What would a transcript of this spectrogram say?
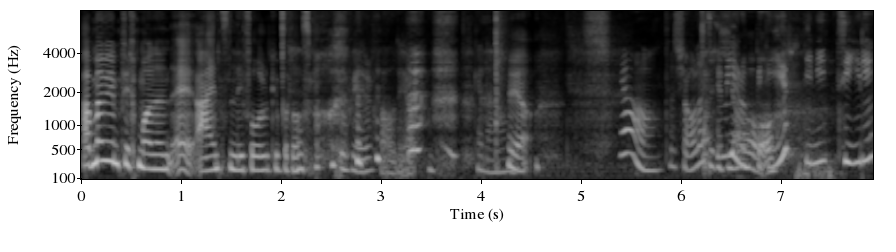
Aber wir müssen vielleicht mal eine einzelne Folge über das machen. Auf jeden Fall, ja. Genau. Ja. Ja, das ist alles bei mir. Ja. Und bei dir, deine Ziele?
